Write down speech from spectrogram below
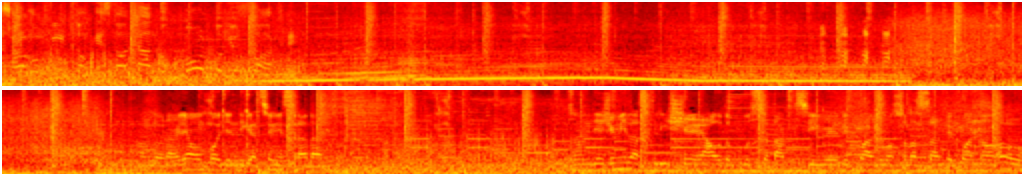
Sono convinto che sto andando molto più forte. Vediamo un po' di indicazioni stradali. Sono 10.000 strisce autobus, taxi, di qua ci posso passare, qua no. Oh.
